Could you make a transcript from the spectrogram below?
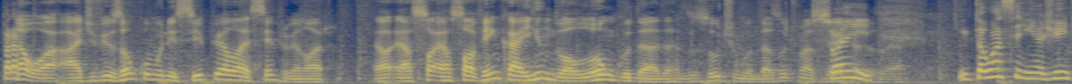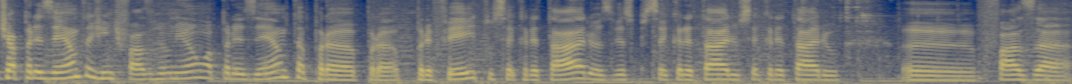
pra- Não, a, a divisão com o município ela é sempre menor. Ela, ela só, ela só vem caindo ao longo da, da- dos últimos, das últimas Isso aí. décadas. né? Então, assim, a gente apresenta, a gente faz reunião, apresenta para prefeito, secretário, às vezes para o secretário, o secretário ah, faz a,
